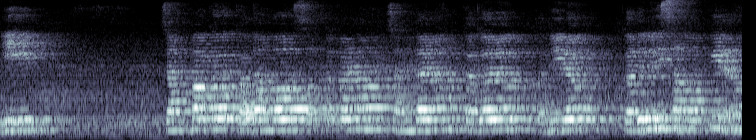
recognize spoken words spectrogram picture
ઈ ચંપક, કદંબ, સપ્તકર્ણ, ચંદન, કગર, કદીર કદલી સમકીર્ણ,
